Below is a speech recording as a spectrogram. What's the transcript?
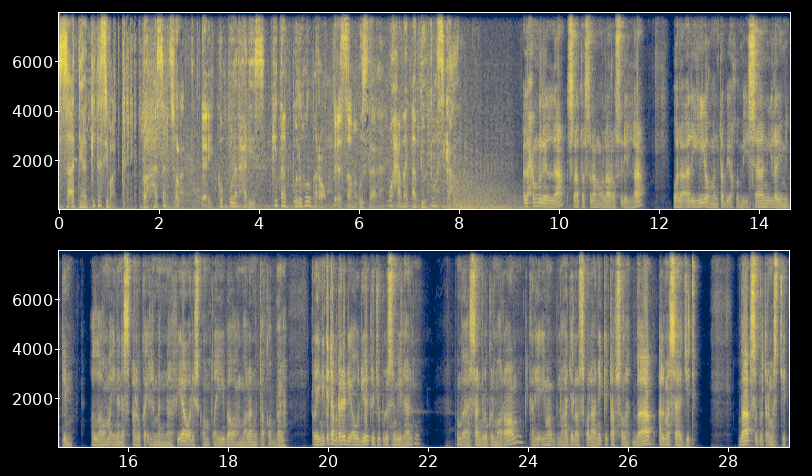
Saatnya kita simak bahasan sholat dari kumpulan hadis Kitab Bulughul Maram bersama Ustaz Muhammad Abdul Twasikal. Alhamdulillah, salatu wassalamu ala rasulillah wa ala alihi wa man tabi'ahum bi ihsan ila yaumiddin. Allahumma inna nas'aluka ilman nafi'a wa rizqan thayyiba wa amalan mutaqabbala. Kali ini kita berada di audio 79 pembahasan Bulughul Maram karya Imam Ibnu Hajar Al-Asqalani kitab salat bab al-masajid. Bab seputar masjid.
